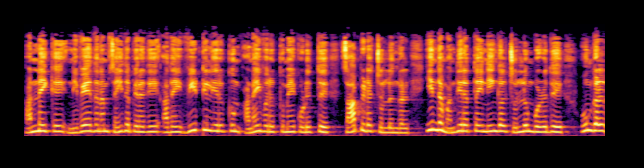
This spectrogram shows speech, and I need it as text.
அன்னைக்கு நிவேதனம் செய்த பிறகு அதை வீட்டில் இருக்கும் அனைவருக்குமே கொடுத்து சாப்பிடச் சொல்லுங்கள். இந்த மந்திரத்தை நீங்கள் சொல்லும் பொழுது உங்கள்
